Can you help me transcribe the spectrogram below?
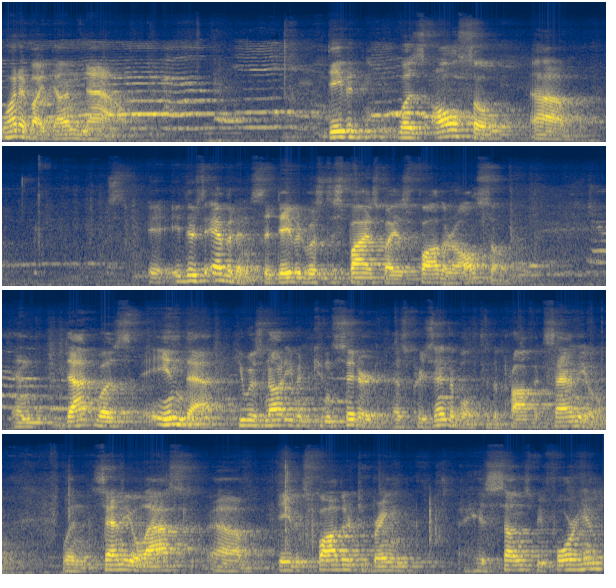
What have I done now? David was also, uh, there's evidence that David was despised by his father also. And that was, in that, he was not even considered as presentable to the prophet Samuel. When Samuel asked uh, David's father to bring his sons before him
